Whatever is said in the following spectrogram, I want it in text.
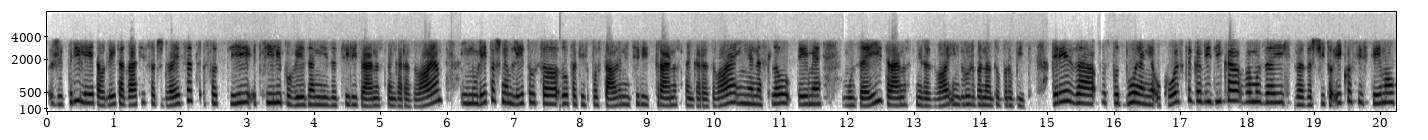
Že tri leta, od leta 2020, so ti cili povezani z cili trajnostnega razvoja in v letošnjem letu so zopet izpostavljeni cili trajnostnega razvoja in je naslov teme muzeji, trajnostni razvoj in družbena dobrobit. Gre za spodbujanje okoljskega vidika v muzejih, za zaščito ekosistemov,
